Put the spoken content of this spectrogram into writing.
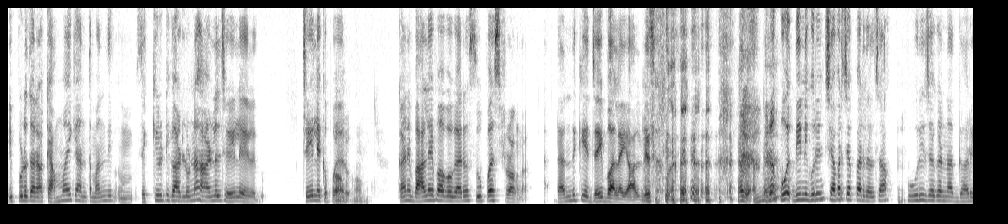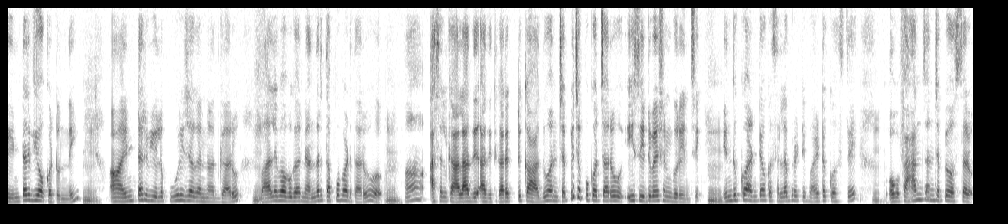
ఇప్పుడు తనకి అమ్మాయికి అంతమంది సెక్యూరిటీ గార్డులు ఉన్నా హ్యాండిల్ చేయలేదు. చేయలేకపోయారు. కానీ బాలయ్య బాబు గారు సూపర్ స్ట్రాంగ్. అందుకే జై బాలయ్య ఆల్వేస్ దీని గురించి ఎవరు చెప్పారు తెలుసా? పూరి జగన్నాథ్ గారు ఇంటర్వ్యూ ఒకటి ఉంది. ఆ ఇంటర్వ్యూలో పూరి జగన్నాథ్ గారు బాలయ్య బాబు గారిని అందరు తప్పు పడతారు. అసలు అలాది అది కరెక్ట్ కాదు అని చెప్పి చెప్పుకొచ్చారు ఈ సిచ్యువేషన్ గురించి. ఎందుకు అంటే ఒక సెలబ్రిటీ బయటకు వస్తే. ఒక ఫ్యాన్స్ అని చెప్పి వస్తారు.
